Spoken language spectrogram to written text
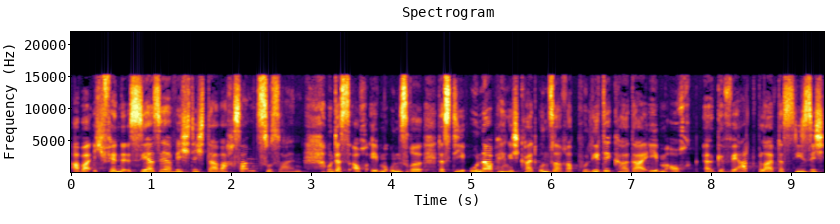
aber ich finde es sehr, sehr wichtig, da wachsam zu sein. Und dass auch eben unsere, dass die Unabhängigkeit unserer Politiker da eben auch äh, gewährt bleibt, dass sie sich,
